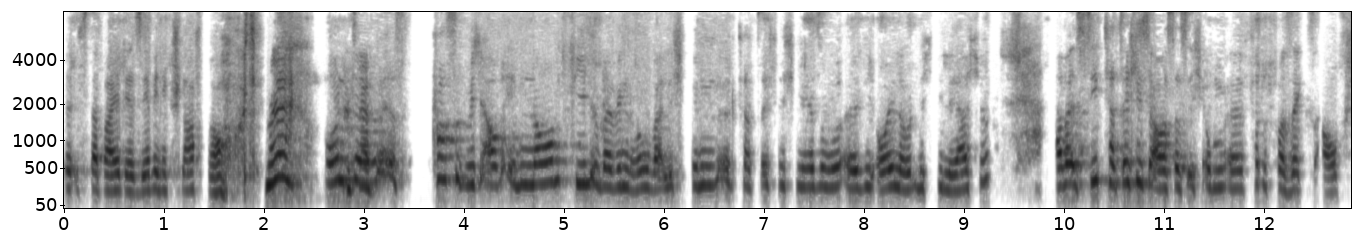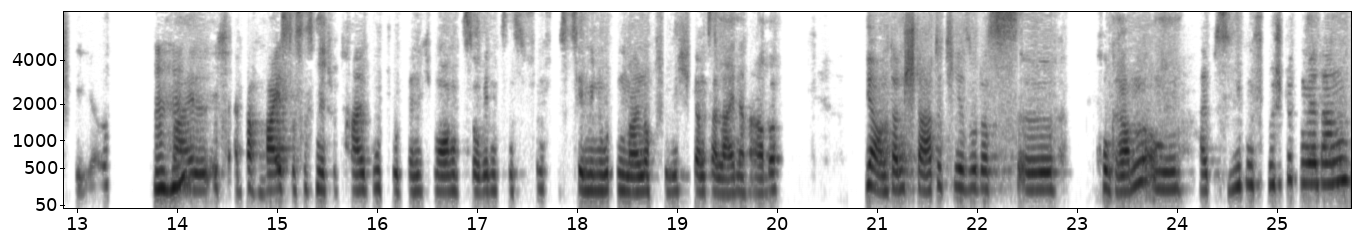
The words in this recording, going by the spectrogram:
ist dabei, der sehr wenig Schlaf braucht. Und äh, es kostet mich auch enorm viel Überwindung, weil ich bin äh, tatsächlich mehr so äh, die Eule und nicht die Lerche. Aber es sieht tatsächlich so aus, dass ich um äh, Viertel vor sechs aufstehe mhm. weil ich einfach weiß, dass es mir total gut tut, wenn ich morgens so wenigstens fünf bis zehn Minuten mal noch für mich ganz alleine habe. Ja, und dann startet hier so das äh, Programm. Um halb sieben frühstücken wir dann.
